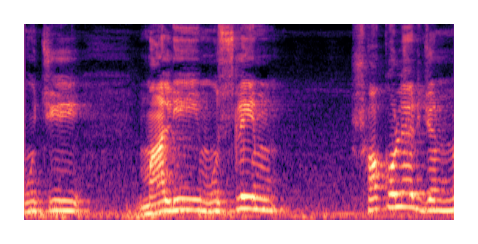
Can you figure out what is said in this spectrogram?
মুচি, মালি, মুসলিম সকলের জন্য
